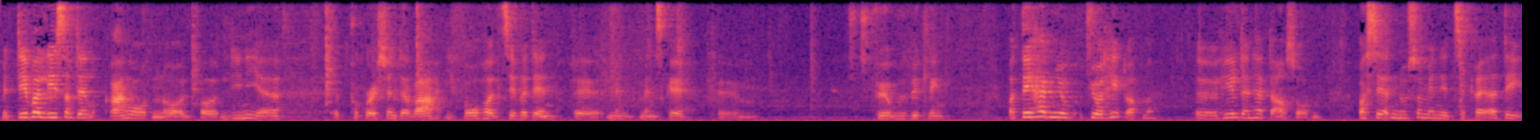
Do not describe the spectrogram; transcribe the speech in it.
Men det var ligesom den rangorden og, og lineære øh, progression, der var i forhold til, hvordan øh, man, man skal øh, føre udvikling. Og det har den jo gjort helt op med, øh, hele den her dagsorden, og ser den nu som en integreret del,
